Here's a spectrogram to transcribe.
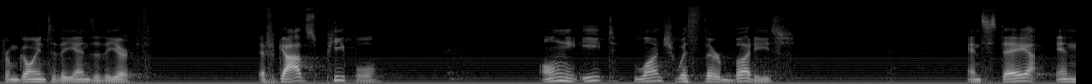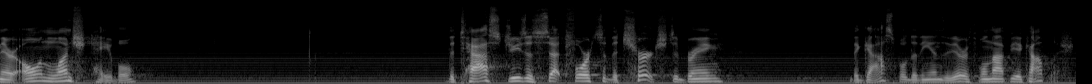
from going to the ends of the earth. If God's people only eat lunch with their buddies and stay in their own lunch table, the task Jesus set forth to the church to bring the gospel to the ends of the earth will not be accomplished.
